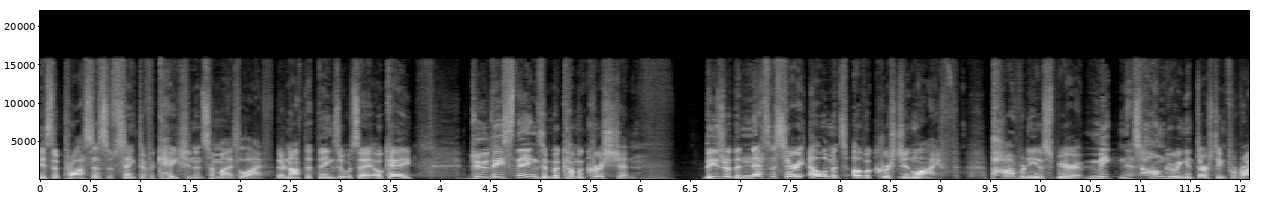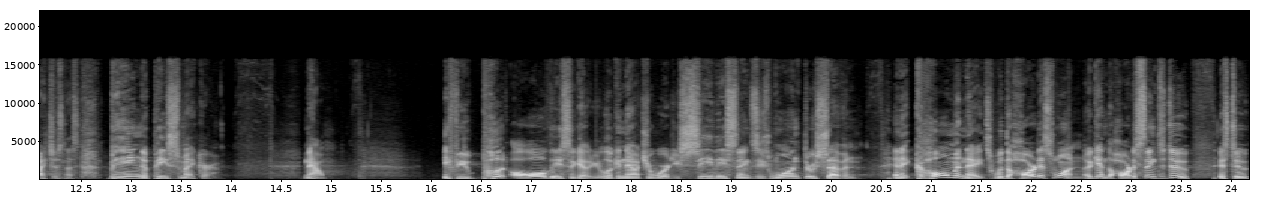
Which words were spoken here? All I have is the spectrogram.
is the process of sanctification in somebody's life. They're not the things that would say, okay, do these things and become a Christian. These are the necessary elements of a Christian life poverty of spirit, meekness, hungering and thirsting for righteousness, being a peacemaker. Now, if you put all these together, you're looking down at your word, you see these things, these one through seven, and it culminates with the hardest one. Again, the hardest thing to do is to,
